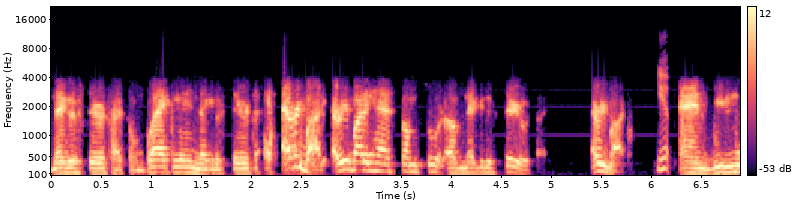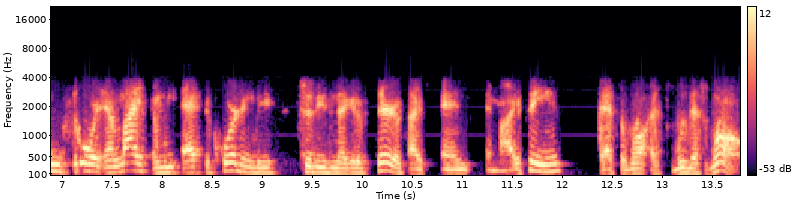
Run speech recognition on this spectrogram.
negative stereotypes on black men, negative stereotypes on everybody. Everybody has some sort of negative stereotype. Everybody. Yep. And we move forward in life and we act accordingly to these negative stereotypes. And in my opinion, that's a wrong. That's, that's wrong.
